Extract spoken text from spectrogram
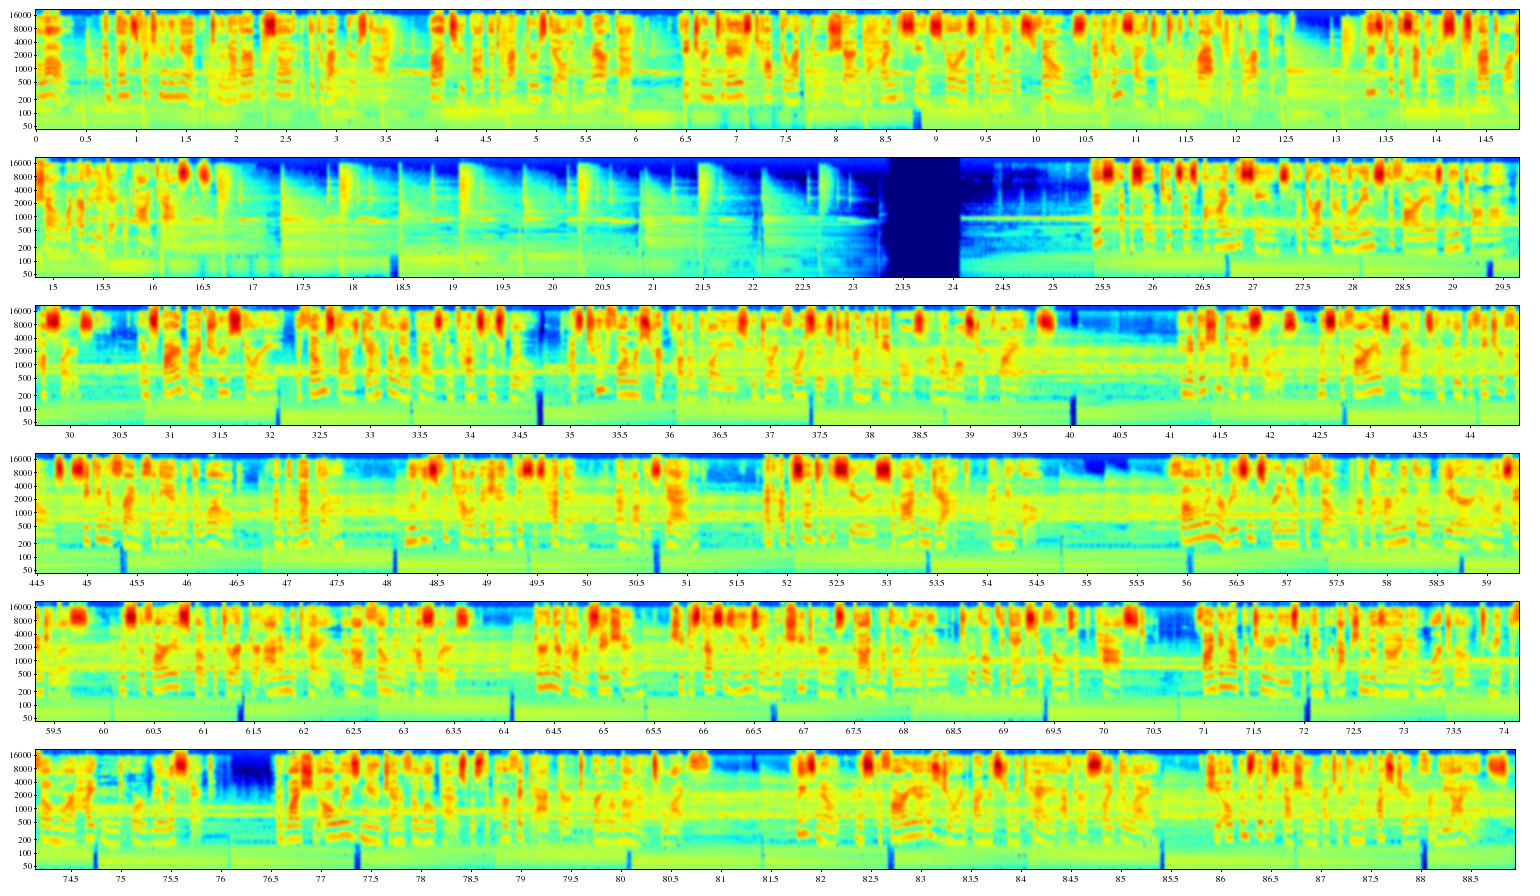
Hello, and thanks for tuning in to another episode of The Director's Cut, brought to you by the Directors Guild of America, featuring today's top directors sharing behind the scenes stories of their latest films and insights into the craft of directing. Please take a second to subscribe to our show wherever you get your podcasts. This episode takes us behind the scenes of director Lorene Scafaria's new drama, Hustlers. Inspired by a true story, the film stars Jennifer Lopez and Constance Wu as two former strip club employees who join forces to turn the tables on their Wall Street clients. In addition to Hustlers, Ms. Scafaria's credits include the feature films Seeking a Friend for the End of the World and The Meddler, movies for television This Is Heaven and Love is Dead, and episodes of the series Surviving Jack and New Girl. Following a recent screening of the film at the Harmony Gold Theater in Los Angeles, Ms. Scafaria spoke with director Adam McKay about filming Hustlers. During their conversation, she discusses using what she terms godmother lighting to evoke the gangster films of the past, finding opportunities within production design and wardrobe to make the film more heightened or realistic, and why she always knew Jennifer Lopez was the perfect actor to bring Ramona to life. Please note, Ms. Scafaria is joined by Mr. McKay after a slight delay, she opens the discussion by taking a question from the audience.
